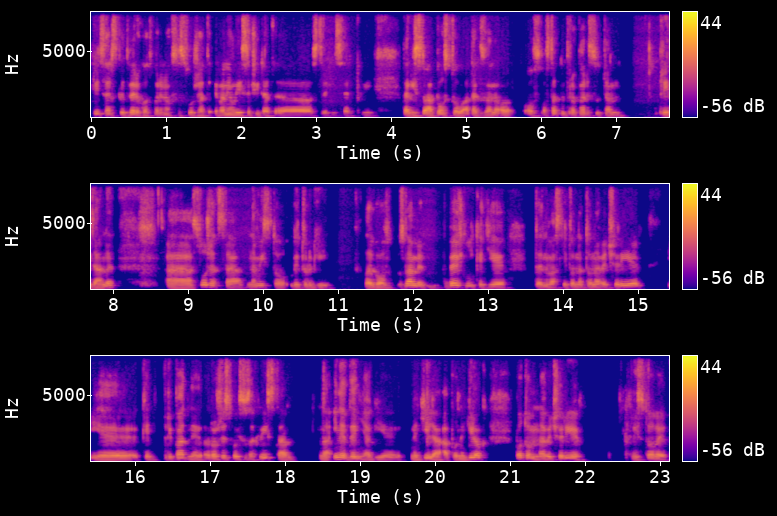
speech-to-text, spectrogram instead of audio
pri cárských dveroch otvorenoch sa slúžať, evanílie sa čítať uh, v strední cerkvi, takisto apostol a tzv. Ostatné tropary sú tam pridané a slúžať sa na miesto liturgii. Lebo známe bežní, keď je ten vlastne to, to na večerie, je, keď prípadne roždestvo Isusa Krista na iné deň, jak je nedíľa a ponedílok. Potom na večerie Kristovej e,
